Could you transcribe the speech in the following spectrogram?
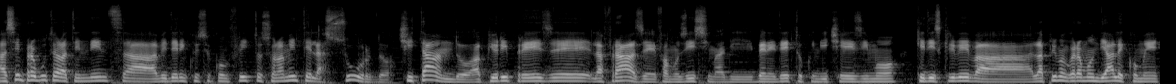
ha sempre avuto la tendenza a vedere in questo conflitto solamente l'assurdo, citando a più riprese la frase famosissima di Benedetto XV che descriveva la prima guerra mondiale come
